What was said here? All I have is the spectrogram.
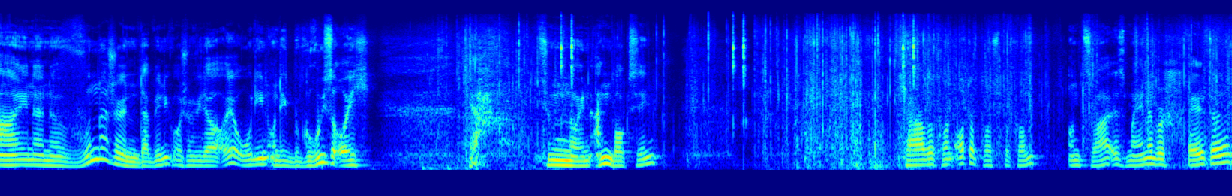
Einen wunderschönen, da bin ich auch schon wieder, euer Odin und ich begrüße euch ja, zum neuen Unboxing. Ich habe von Ottopost bekommen und zwar ist meine bestellte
